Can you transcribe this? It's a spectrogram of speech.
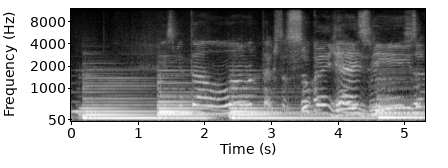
Из металла ломан Так что, сука, я из низа.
